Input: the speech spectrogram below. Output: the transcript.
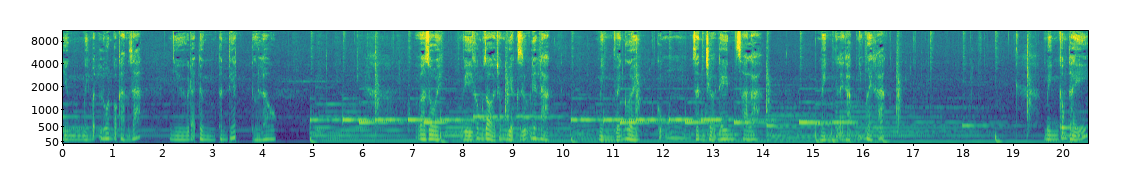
nhưng mình vẫn luôn có cảm giác như đã từng thân thiết từ lâu. Và rồi, vì không giỏi trong việc giữ liên lạc, mình với người cũng dần trở nên xa lạ. Mình lại gặp những người khác mình không thấy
